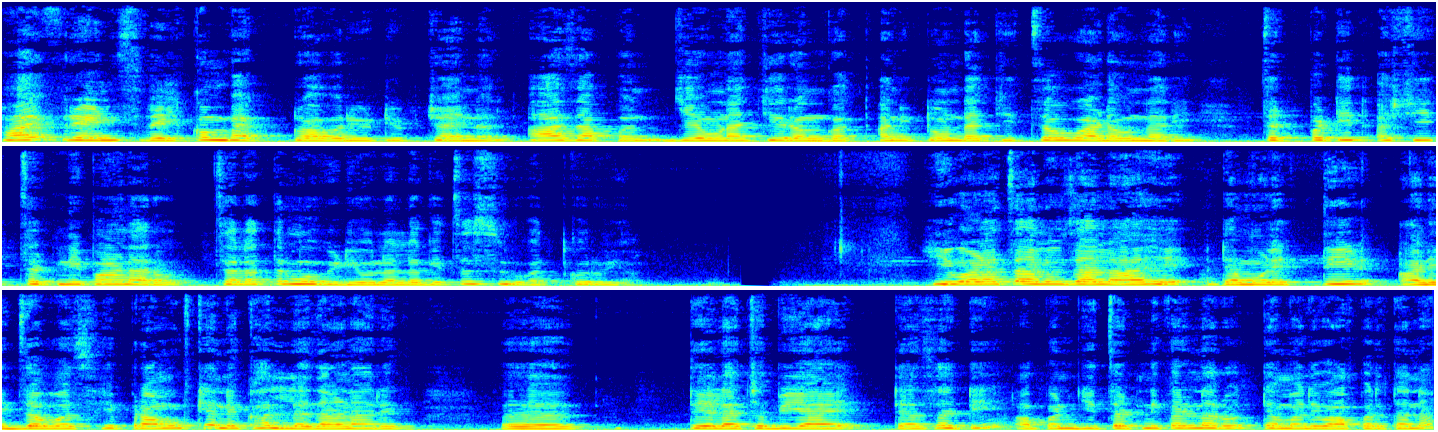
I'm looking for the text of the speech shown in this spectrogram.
Hi friends welcome back to our YouTube channel आज आपण जेवणाची रंगत आणि तोंडाची चव वाढवणारी चटपटीत अशी चटणी पाहणार आहोत. चला तर मग व्हिडिओला लगेचच सुरुवात करूया. हिवाळा चालू झाला आहे त्यामुळे तीळ आणि जवस हे प्रामुख्याने खाल्लं जाणारे तेलाच्या बिया आहेत त्यासाठी आपण जी चटणी करणार आहोत त्यामध्ये वापरताना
